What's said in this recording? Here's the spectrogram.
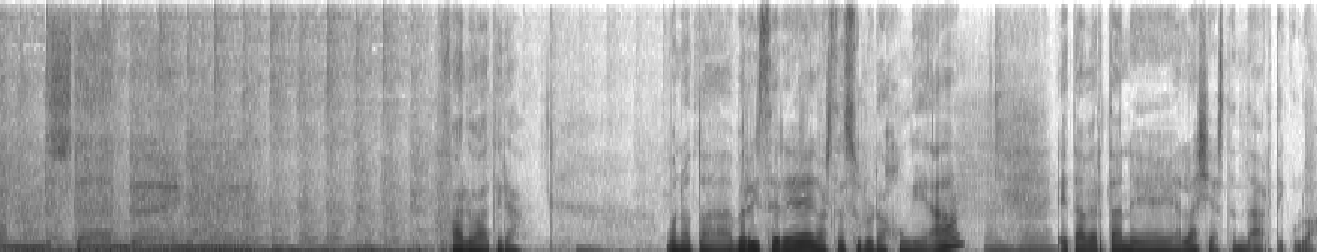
understanding. Falo atera. Bueno, eta berriz ere gaztezurora jungea, eta bertan e, alaxi hasten da artikulua.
